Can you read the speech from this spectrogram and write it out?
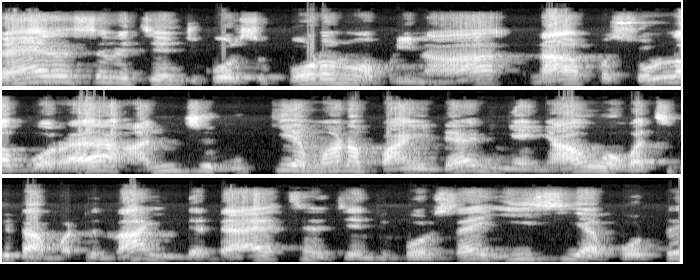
டைரக்ஷன் சேஞ்ச் கோர்ஸ் போடணும் அப்படின்னா நான் இப்ப சொல்ல போற அஞ்சு முக்கியமான பாயிண்ட நீங்க ஞாபகம் வச்சுக்கிட்டா மட்டும்தான் இந்த டைரக்ஷன் சேஞ்ச் கோர்ஸை ஈஸியா போட்டு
